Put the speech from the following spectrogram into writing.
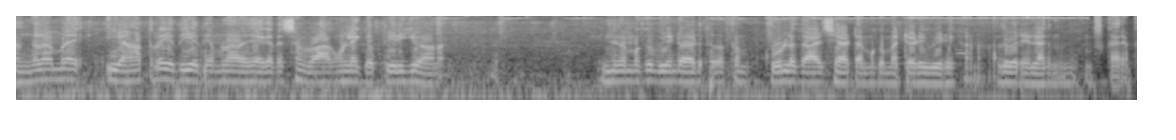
അങ്ങനെ നമ്മൾ യാത്ര ചെയ്ത് ചെയ്ത് നമ്മൾ ഏകദേശം വാഗമണിലേക്ക് എത്തിയിരിക്കുകയാണ്. ഇനി നമുക്ക് വീണ്ടും അടുത്ത ദിവസം കൂടുതൽ കാഴ്ചയായിട്ട് നമുക്ക് മറ്റൊരു വീഡിയോ കാണാം. അതുവരെ എല്ലാവർക്കും നമസ്കാരം.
